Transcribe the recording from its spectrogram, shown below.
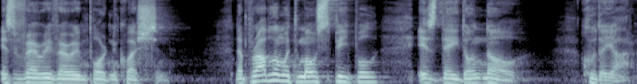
Is very, very important question. The problem with most people is they don't know who they are.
